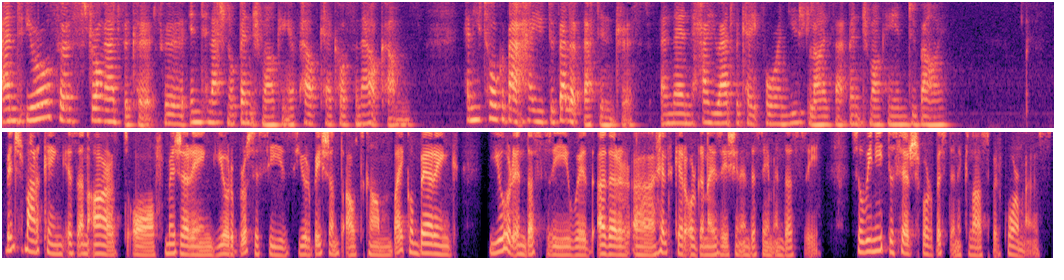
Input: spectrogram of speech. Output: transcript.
And you're also a strong advocate for international benchmarking of healthcare costs and outcomes. Can you talk about how you develop that interest and then how you advocate for and utilize that benchmarking in Dubai? Benchmarking is an art of measuring your processes, your patient outcome by comparing your industry with other uh, healthcare organization in the same industry. So we need to search for best in class performance.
